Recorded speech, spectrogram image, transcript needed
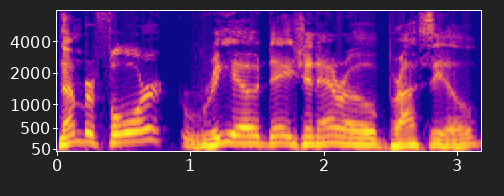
Number four, Rio de Janeiro, Brazil.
